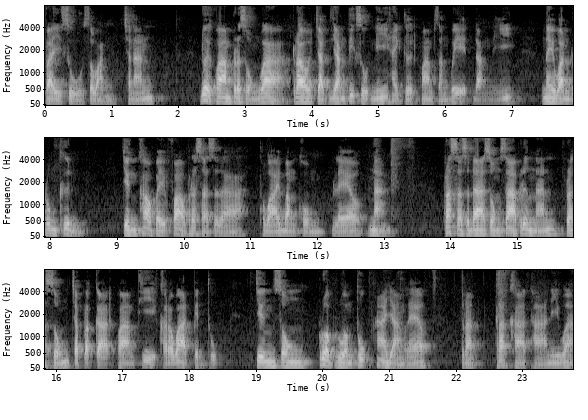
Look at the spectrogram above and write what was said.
ไปสู่สวรรค์ฉะนั้น ด้วยความประสงค์ว่าเราจักยังภิกษุนี้ให้เกิดความสังเวชดังนี้ ในวันรุ่งขึ้น จึงเข้าไปเฝ้าพระศาสดา ถวายบังคมแล้วนั่ง พระศาสดาทรงทราบเรื่องนั้น ประสงค์จะประกาศความที่คารวาสเป็นทุกข์ จึงทรงรวบรวมทุกห้าอย่างแล้ว ตรัสพระคาถานี้ว่า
